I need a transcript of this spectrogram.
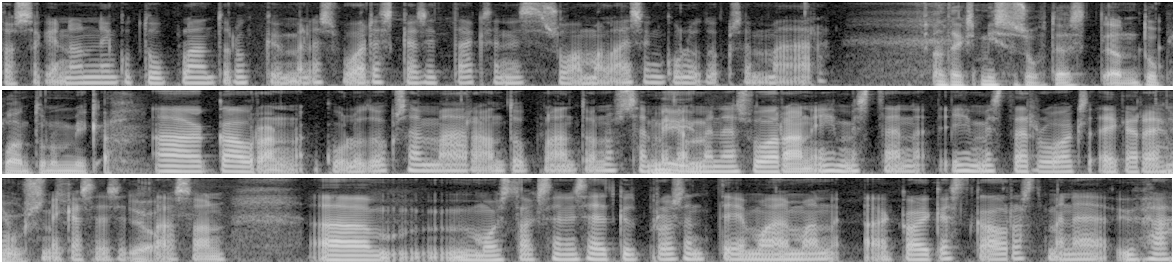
tuossakin on niin kuin tuplaantunut kymmenes vuodessa käsittääkseni se suomalaisen kulutuksen määrä. Anteeksi, missä suhteessa on tuplaantunut mikä? Ää, kauran kulutuksen määrä on tuplaantunut, se mikä Niin. menee suoraan ihmisten, ihmisten ruoaksi eikä rehuksi, mikä se sitten taas on. Ää, muistaakseni 70 prosenttia maailman kaikesta kaurasta menee yhä,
